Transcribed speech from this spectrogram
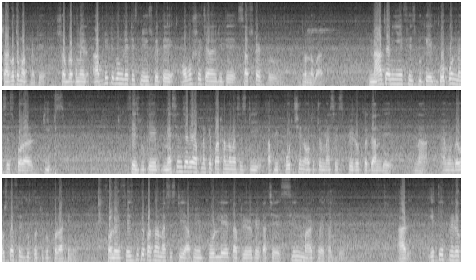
স্বাগতম আপনাকে। সব রকমের আপডেট এবং লেটেস্ট নিউজ পেতে অবশ্যই চ্যানেলটিতে সাবস্ক্রাইব করুন। ধন্যবাদ। না জানিয়ে ফেসবুকে গোপন মেসেজ পড়ার টিপস ফেসবুকে মেসেঞ্জারে আপনাকে পাঠানো মেসেজটি আপনি পড়ছেন, অথচ মেসেজ প্রেরকটা জানবে না। এমন ব্যবস্থা ফেসবুক কর্তৃপক্ষ রাখেনি। ফলে ফেসবুকে পাঠানো মেসেজটি আপনি পড়লে তা প্রেরকের কাছে সিন মার্ক হয়ে থাকবে। আর এতে প্রেরক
